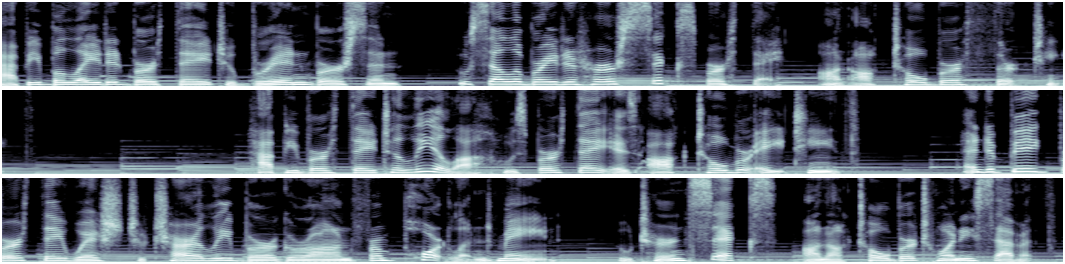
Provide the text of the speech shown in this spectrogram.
Happy belated birthday to Bryn Burson, who celebrated her sixth birthday on October 13th. Happy birthday to Leela, whose birthday is October 18th. And a big birthday wish to Charlie Bergeron from Portland, Maine, who turned six on October 27th,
